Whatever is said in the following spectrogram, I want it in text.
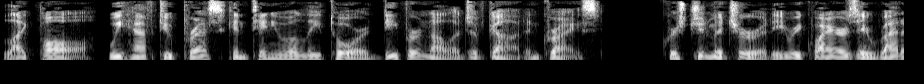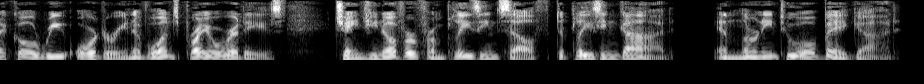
Like Paul, we have to press continually toward deeper knowledge of God and Christ. Christian maturity requires a radical reordering of one's priorities, changing over from pleasing self to pleasing God, and learning to obey God.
